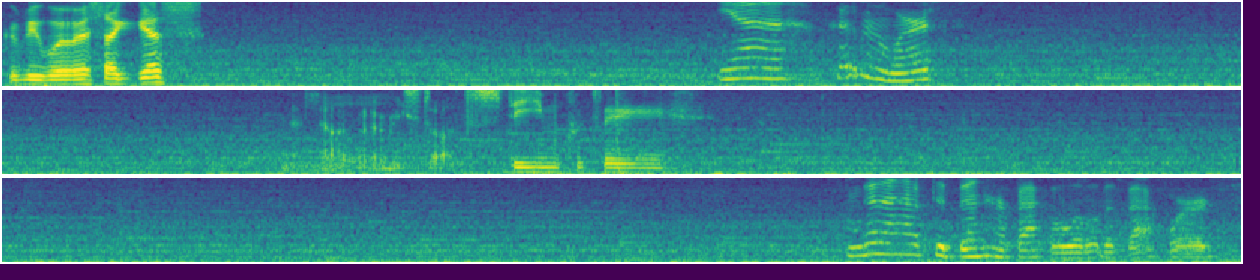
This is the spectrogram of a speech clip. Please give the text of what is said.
Could be worse, I guess. Yeah, could have been worse. And now I'm gonna restart Steam quickly. I'm gonna have to bend her back a little bit backwards.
